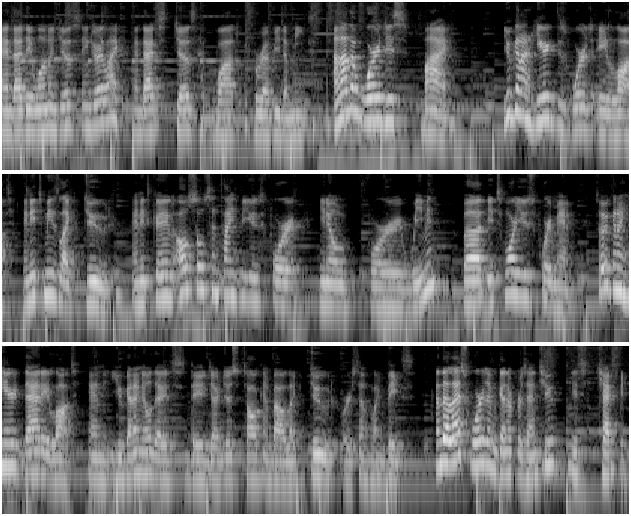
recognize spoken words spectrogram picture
and that they want to just enjoy life and that's just what pura vida means another word is mae you're gonna hear this word a lot and it means like dude and it can also sometimes be used for you know, for women, but it's more used for men. So you're gonna hear that a lot, and you gotta know that they are just talking about like dude or something like this. And the last word I'm gonna present you is chepe.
